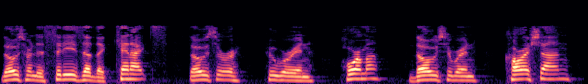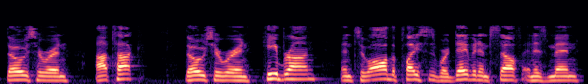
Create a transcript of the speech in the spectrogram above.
those who were in the cities of the Kenites, those who were, who were in Hormah, those who were in Chorashan, those who were in Atak, those who were in Hebron, and to all the places where David himself and his men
